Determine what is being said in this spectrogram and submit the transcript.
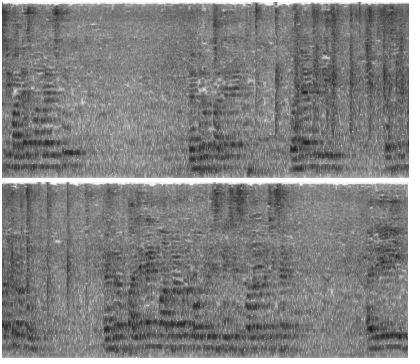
ଶ୍ରୀ ମାନସ ମଙ୍ଗରାଜଙ୍କୁ ମେମ୍ବର ଅଫ୍ ପାର୍ଲିଆମେଣ୍ଟ ଧନ୍ୟବାଦ ଦେବି ସସ୍ମିତ ପାତ୍ରଙ୍କୁ Member of Parliament Mahaprabhu, all the speeches followed what she said. I really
